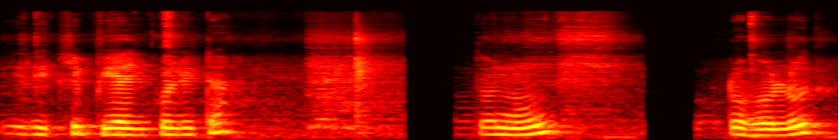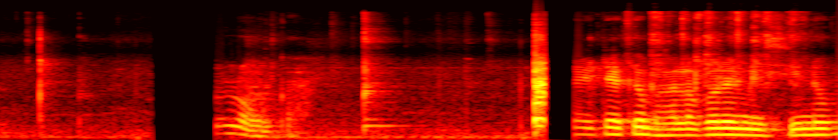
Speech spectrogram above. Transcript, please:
দিয়ে দিচ্ছি পেঁয়াজগুলিটা তো নুন, একটু হলুদ, লঙ্কা। এটাকে ভালো করে মিশিয়ে নেব।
